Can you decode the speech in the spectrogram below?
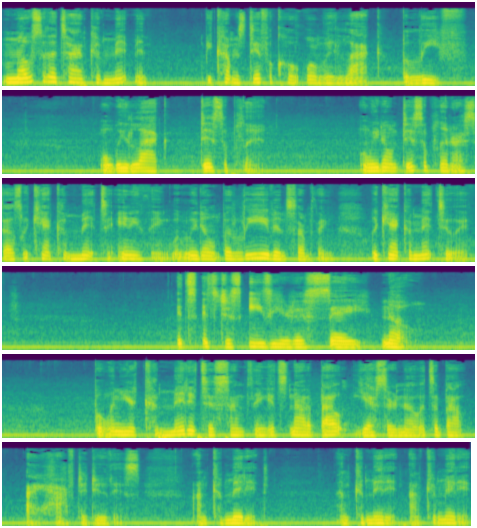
Most of the time, commitment becomes difficult when we lack belief, when we lack discipline. When we don't discipline ourselves, we can't commit to anything. When we don't believe in something, we can't commit to it. It's it's just easier to say no. But when you're committed to something, it's not about yes or no. It's about I have to do this. I'm committed. I'm committed. I'm committed.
